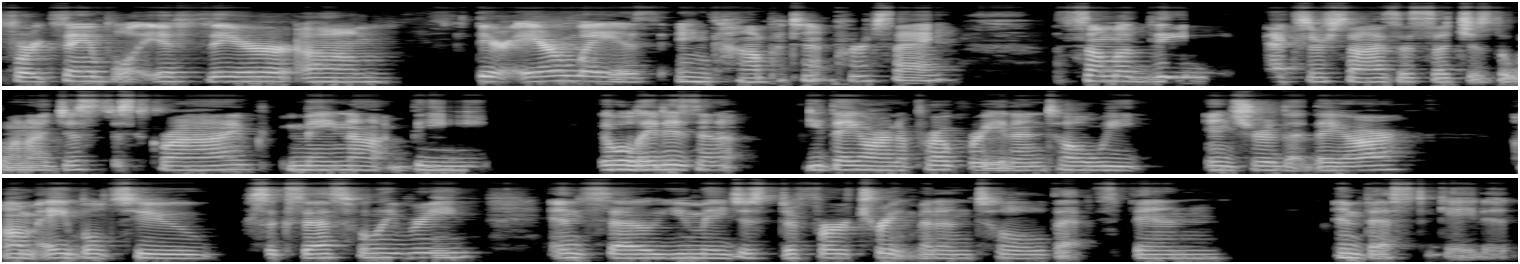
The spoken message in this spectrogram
for example, if their um, their airway is incompetent per se, some of the exercises, such as the one I just described, may not be, well, it isn't, they aren't appropriate until we ensure that they are um, able to successfully breathe. And so you may just defer treatment until that's been investigated.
